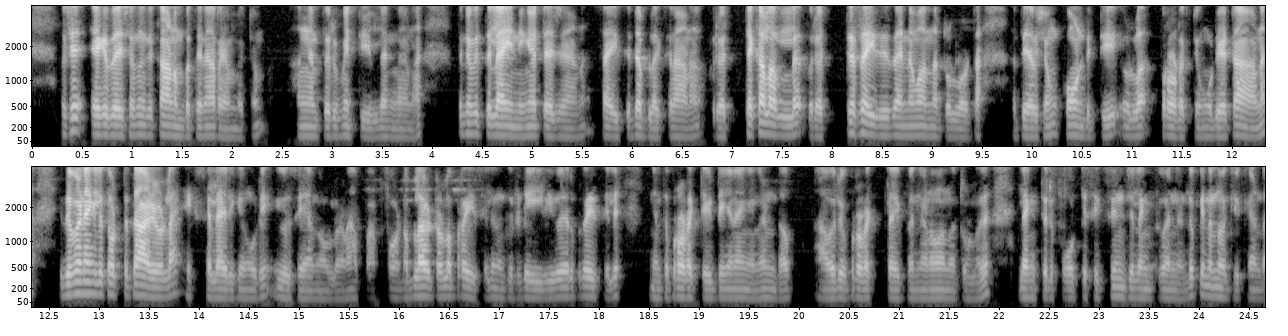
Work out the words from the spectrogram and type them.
പക്ഷെ ഏകദേശം നിങ്ങൾക്ക് കാണുമ്പോൾ തന്നെ അറിയാൻ പറ്റും. അങ്ങനത്തെ ഒരു മെറ്റീരിയൽ തന്നെയാണ്. പിന്നെ വിത്ത് ലൈനിങ് അറ്റാച്ച് ആണ്. സൈസ് ഡബിൾ എക്സൽ ആണ്. ഒരൊറ്റ കളറിൽ ഒരൊറ്റ സൈസിൽ തന്നെ വന്നിട്ടുള്ളൂ കേട്ടോ. അത്യാവശ്യം ക്വാണ്ടിറ്റി ഉള്ള പ്രോഡക്റ്റും കൂടിയിട്ടാണ് ഇത് വേണമെങ്കിൽ തൊട്ട് താഴെയുള്ള എക്സൽ ആയിരിക്കും കൂടി യൂസ് ചെയ്യാന്നുള്ളതാണ്. അപ്പോൾ അഫോർഡബിൾ ആയിട്ടുള്ള പ്രൈസിൽ നിങ്ങൾക്ക് ഒരു ഡെയിലി വെയർ പ്രൈസിൽ ഇങ്ങനത്തെ പ്രോഡക്റ്റ് കിട്ടിയാൽ എങ്ങനെ ഉണ്ടാവും ആ ഒരു പ്രൊഡക്റ്റ് ടൈപ്പ് തന്നെയാണ് വന്നിട്ടുള്ളത്. ലെങ്ത് ഒരു ഫോർട്ടി സിക്സ് ഇഞ്ച് ലെങ്ത് വന്നിട്ടുണ്ട്. പിന്നെ നോക്കി വെക്കേണ്ട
